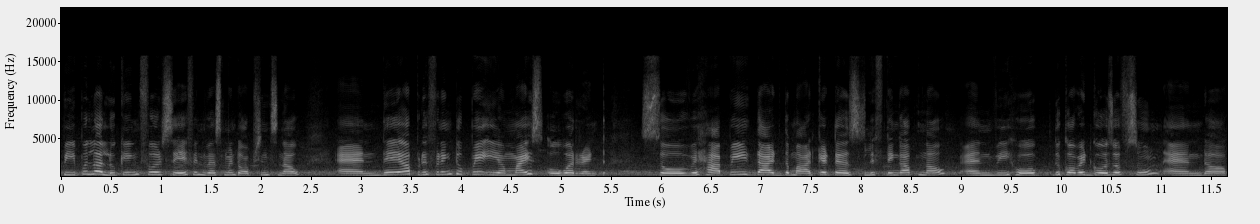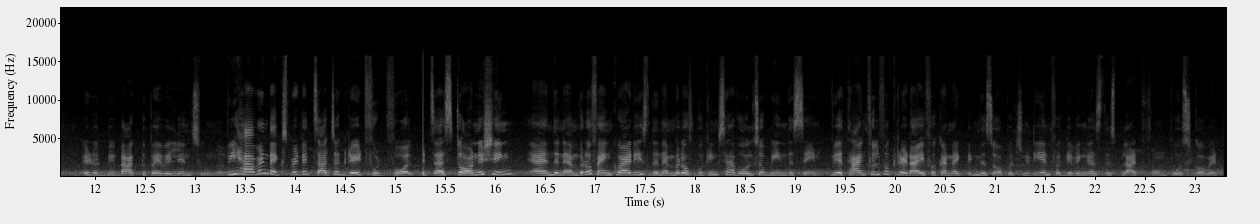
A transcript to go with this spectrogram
People are looking for safe investment options now and they are preferring to pay EMIs over rent. So we're happy that the market is lifting up now and we hope the COVID goes off soon and uh, it would be back to pavilion sooner. We haven't expected such a great footfall. It's astonishing and the number of enquiries, the number of bookings have also been the same. We are thankful for Credai for conducting this opportunity and for giving us this platform post-COVID.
